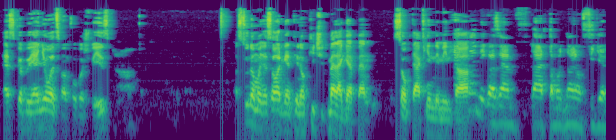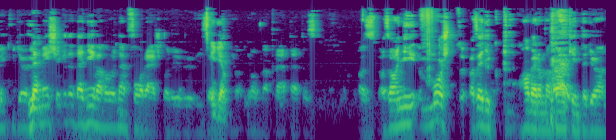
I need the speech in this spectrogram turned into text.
Ez kb. ilyen 80 fokos víz. Azt tudom, hogy az argentinok kicsit melegebben szokták inni, mint a... nem igazán láttam, hogy nagyon figyelik ugye a hőmérsékletet, de nyilvánvaló, hogy nem forrásból jövő vizet Igen. nyomnak rá, tehát az, az, az annyi. Most az egyik haveromnak van kint egy olyan,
